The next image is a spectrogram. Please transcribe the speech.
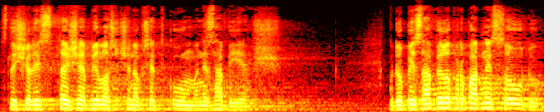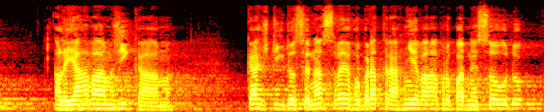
Slyšeli jste, že bylo řečeno předkům, nezabiješ. Kdo by zabil, propadne soudu. Ale já vám říkám, každý, kdo se na svého bratra hněvá, propadne soudu,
